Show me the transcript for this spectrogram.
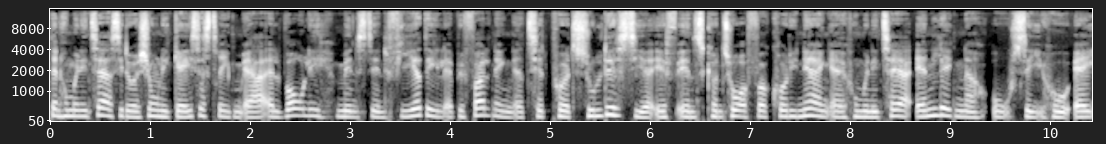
Den humanitære situation i Gazastriben er alvorlig, mens en fjerdedel af befolkningen er tæt på at sulte, siger FN's kontor for koordinering af humanitære anlægner OCHA.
